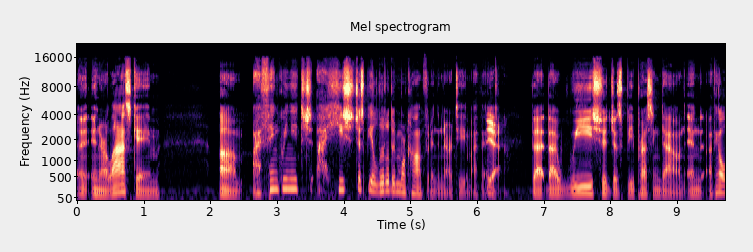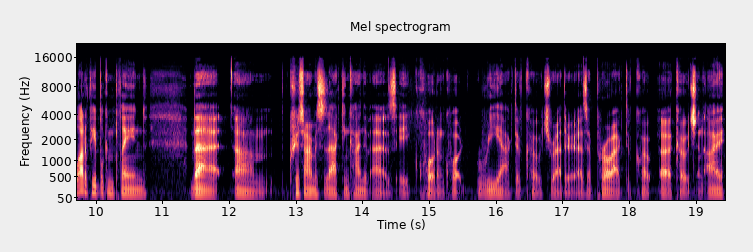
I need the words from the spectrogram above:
in our last game. Um, I think we need to, he should just be a little bit more confident in our team. I think. Yeah. That that we should just be pressing down, and I think a lot of people complained that um, Chris Armas is acting kind of as a quote unquote reactive coach rather as a proactive co- uh, coach, and I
